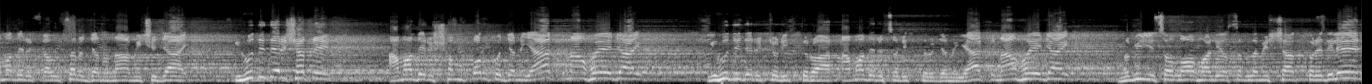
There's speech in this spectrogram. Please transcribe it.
আমাদের কালচার যেন না মিশে যায়, ইহুদিদের সাথে আমাদের সম্পর্ক যেন এক না হয়ে যায়। ইহুদিদের চরিত্র আর আমাদের চরিত্র যেন এক না হয়ে যায়। নবী সাল্লাহ আলী আসাল্লাম ইসাদ করে দিলেন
